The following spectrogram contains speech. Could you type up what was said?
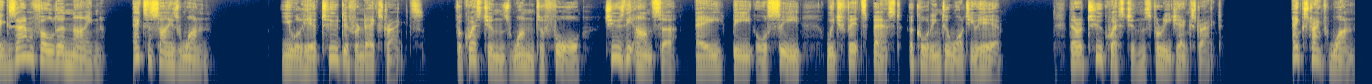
Exam Folder 9, Exercise 1. You will hear two different extracts. For questions 1 to 4, choose the answer A, B, or C which fits best according to what you hear. There are two questions for each extract. Extract 1.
